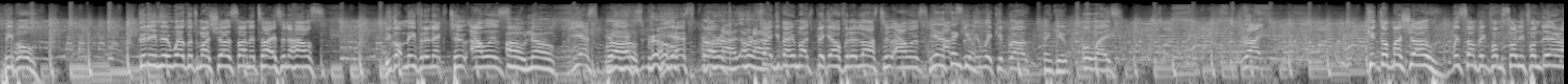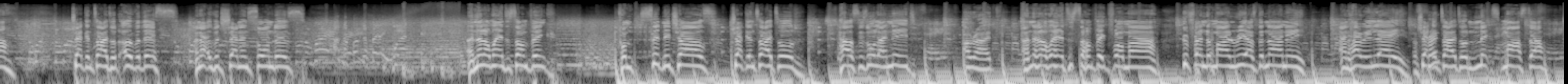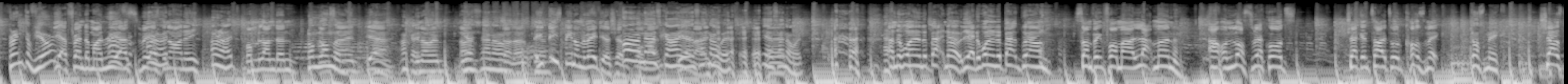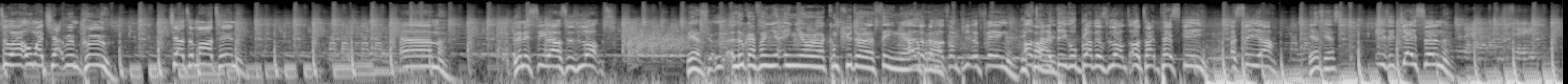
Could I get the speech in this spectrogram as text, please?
Yes, people. Good evening. Welcome to my show. Simon Titus in the house. You got me for the next two hours. Oh no. Yes, bro. Yes, bro. Yes, bro. All right, all right. Thank you very much, Big L, for the last two hours. Yeah, thank you. Absolutely wicked, bro. Thank you. Always. Right. Kicked off my show with something from Sonny Fodera. Track entitled Over This. And that was with Shannon Saunders. And then I went into something from Sidney Charles. Track entitled House is All I Need. All right. And then I went into something from a good friend of mine, Riaz Danani, and Harry Lay. Track friend? entitled Mix Master. Friend of yours? Yeah, friend of mine, Riaz, fr- Riaz right. Danani. All right. From London. From London. saying? Yeah. Oh, okay. You know him? No? Yes, I know. Don't know. Yeah. He, has been on the radio show. Oh, before, nice man. guy. Yeah, yes, I know it. Yes, I know it. and the one in the back, no, yeah, the one in the background, something from uh, Latman out on Lost Records. Track entitled Cosmic. Cosmic. Shouts to uh, all my chat room crew. Shout out to Martin. Um, let me see who else is locked. Yes, look up in your, in your uh, computer uh, thing. Uh, I look at my computer thing. I'll type the Device. Beagle Brothers locked. I'll type Pesky. I see ya. Yes, yes. Easy Jason.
